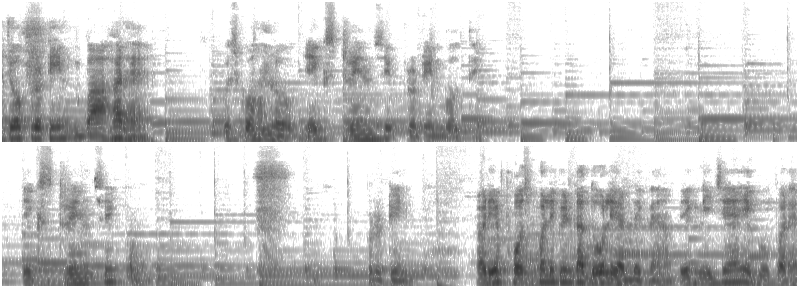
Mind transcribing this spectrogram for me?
जो प्रोटीन बाहर है, उसको हम लोग एक्सट्रेंसिक प्रोटीन बोलते हैं। एक्सट्रेंसिक प्रोटीन और ये फोस्फोलिपिड का दो लेयर देख रहे हैं आप। एक नीचे है, एक ऊपर है।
